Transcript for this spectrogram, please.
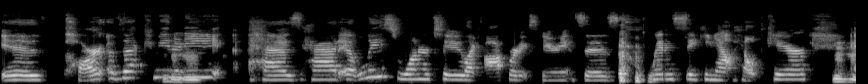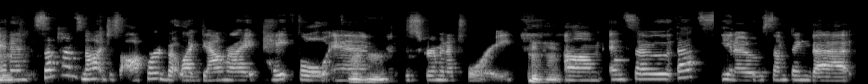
is part of that community has had at least one or two like awkward experiences when seeking out healthcare Mhm. and sometimes not just awkward but like downright hateful and discriminatory Mhm. um, and so that's you know something that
